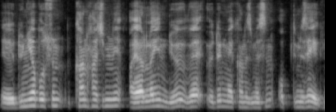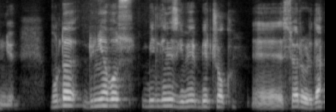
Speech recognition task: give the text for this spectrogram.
E, dünya boss'un kan hacmini ayarlayın diyor ve ödül mekanizmasını optimize edin diyor. Burada dünya boss bildiğiniz gibi birçok e, serverda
